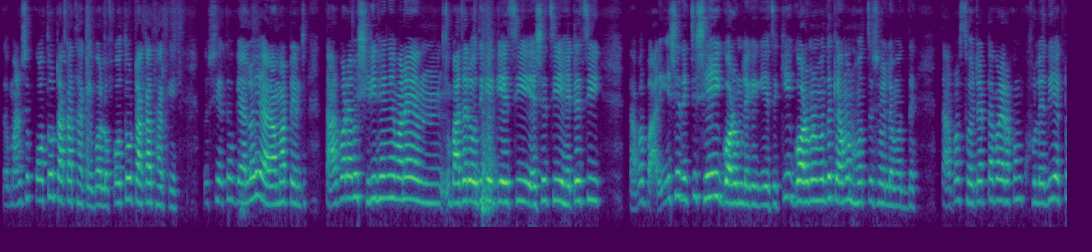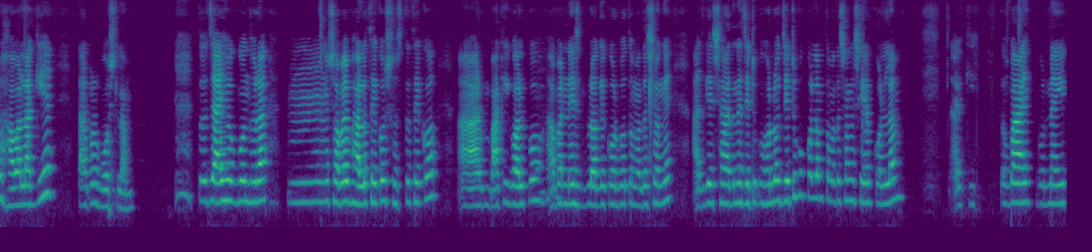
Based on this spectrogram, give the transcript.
তো মানুষের কত টাকা থাকে বলো? কত টাকা থাকে? তো সে তো গেলই আর আমার টেনশন তারপরে আমি সিঁড়ি ভেঙে মানে বাজারে ওদিকে গিয়েছি, এসেছি, হেঁটেছি, তারপর বাড়ি এসে দেখছি সেই গরম লেগে গিয়েছে। কি গরমের মধ্যে কেমন হচ্ছে শরীরের মধ্যে? তারপর সোয়েটারটা আবার এরকম খুলে দিয়ে একটু হাওয়া লাগিয়ে তারপর বসলাম। তো যাই হোক বন্ধুরা সবাই ভালো থেকো, সুস্থ থেকো। আর বাকি গল্প আবার নেক্সট ব্লগে করব তোমাদের সঙ্গে। আজকে সারাদিনে যেটুকু হলো, যেটুকু করলাম তোমাদের সঙ্গে শেয়ার করলাম। আর কি। তো বাই গুড নাইট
